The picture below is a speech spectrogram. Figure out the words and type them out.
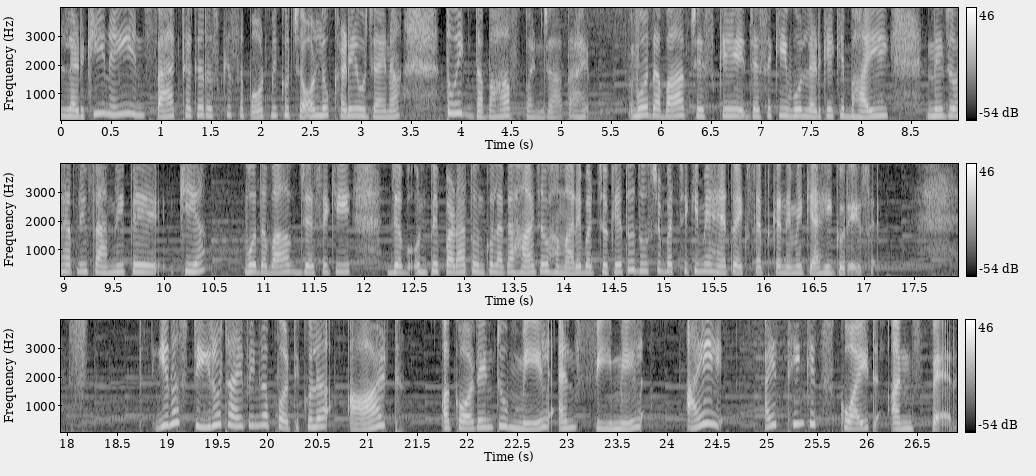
लड़की नहीं इनफैक्ट अगर उसके सपोर्ट में कुछ और लोग खड़े हो जाए ना तो एक दबाव बन जाता है। वो दबाव जिसके, जैसे कि वो लड़के के भाई ने जो है अपनी फैमिली पे किया, वो दबाव जैसे कि जब उन पे पड़ा तो उनको लगा हाँ जब हमारे बच्चों के तो दूसरे बच्चे की में है तो एक्सेप्ट करने में क्या ही गुरेज है? You know stereotyping a particular art according to male and female I I think it's quite unfair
